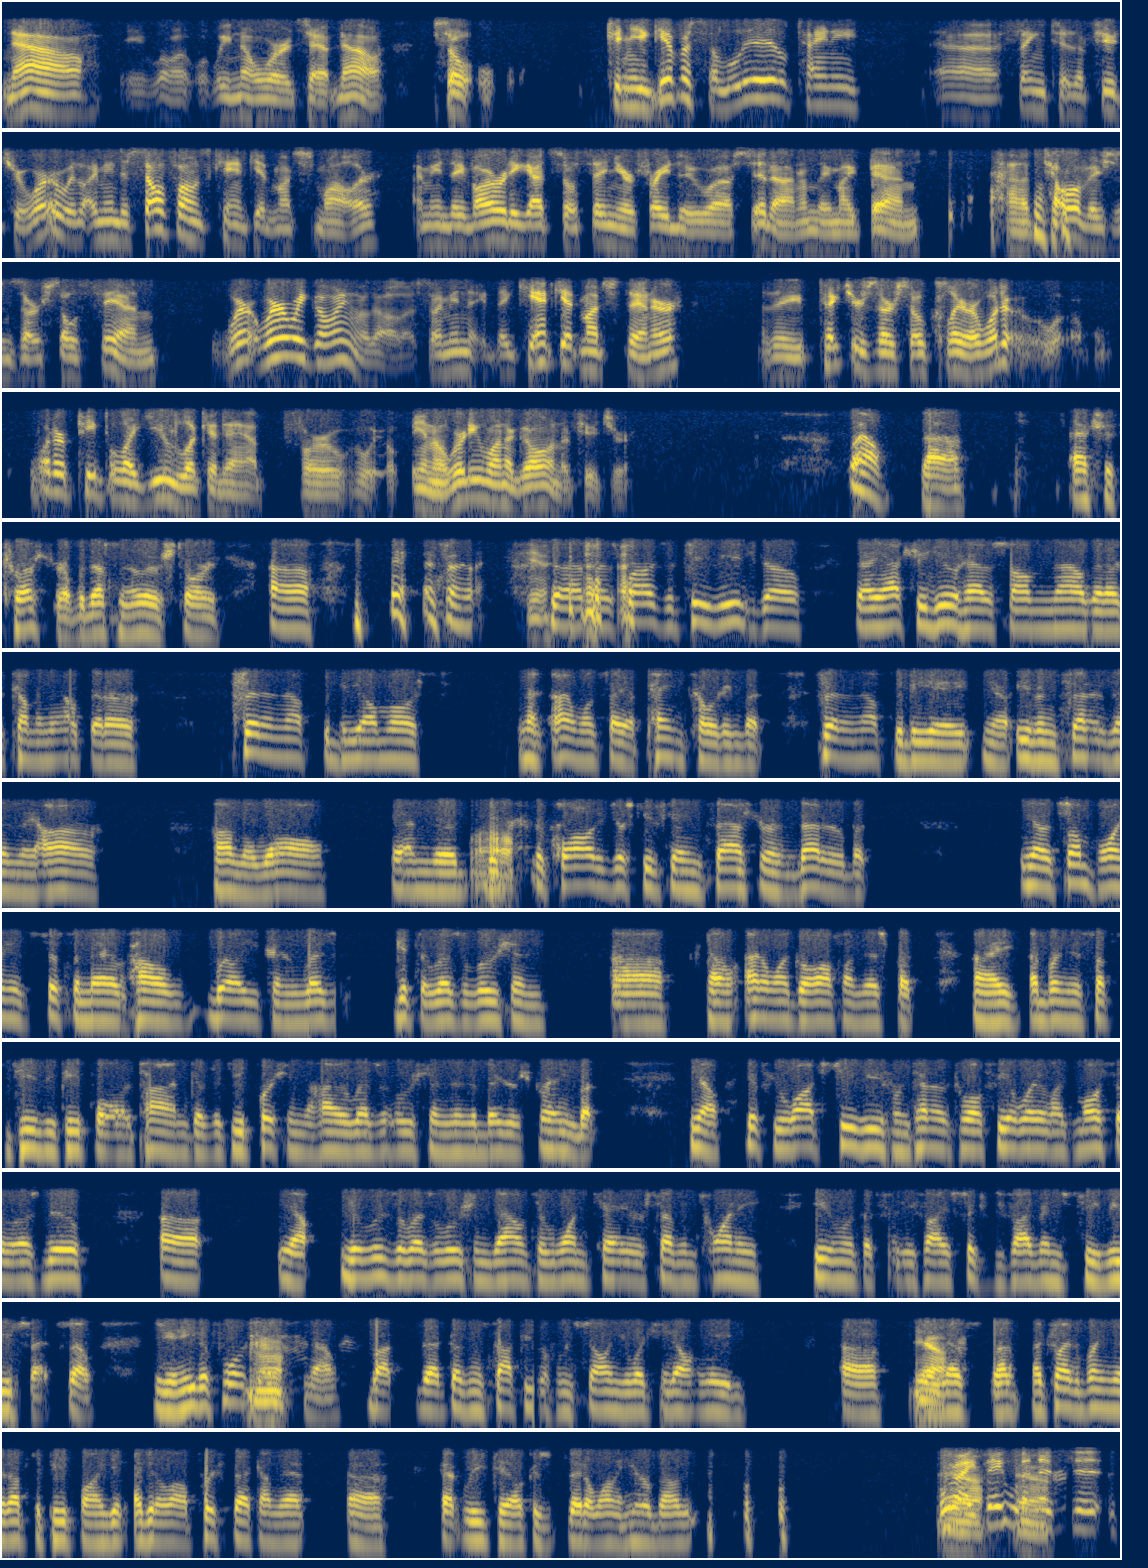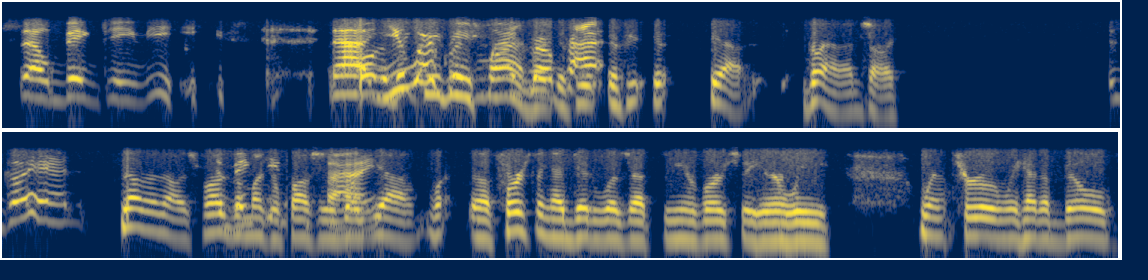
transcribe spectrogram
Now, well, we know where it's at now. So, can you give us a little tiny uh, thing to the future? Where would I mean, the cell phones can't get much smaller. I mean, they've already got so thin you're afraid to uh, sit on them; they might bend. Uh, televisions are so thin. Where where are we going with all this? I mean, they, they can't get much thinner. The pictures are so clear. What are, what are people like you looking at for? You know, where do you want to go in the future? Well, uh, extraterrestrial, but that's another story. Uh, Yeah. so, as far as the TVs go, they actually do have some now that are coming out that are thin enough to be almost I won't say a paint coating, but thin enough to be a you know even thinner than they are on the wall, and the Wow. the, the quality just keeps getting faster and better. But you know at some point it's just a matter of how well you can res- get the resolution. Uh, I don't, I don't want to go off on this, but I, I bring this up to TV people all the time because they keep pushing the higher resolution and the bigger screen. But you know, if you watch TV from 10 or 12 feet away, like most of us do, uh, you know, you lose the resolution down to 1K or 720, even with a 55, 65 inch TV set. So, you need a 4K? Yeah. No, but that doesn't stop people from selling you what you don't need. Uh, Yeah. that's, I, I try to bring that up to people. I get I get a lot of pushback on that uh, at retail because they don't want to hear about it. Right, they want yeah. us to sell big TVs. Now Well, you work TV with fine, micro. but if you, if you, yeah, go ahead. I'm sorry. Go ahead. No, no, no. As far The as the big TV is microprocessor fine. yeah. What, the first thing I did was at the university here. We went through and we had to build.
